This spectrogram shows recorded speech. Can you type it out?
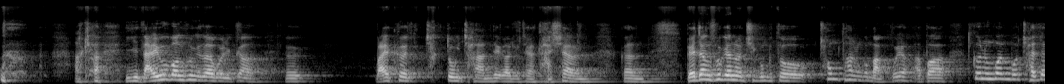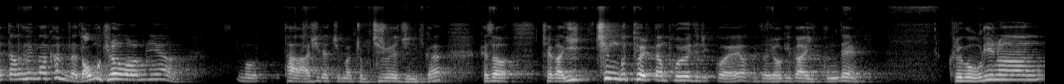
아까 이게 라이브 방송이다 보니까 그 마이크 작동이 잘 안 돼가지고 제가 다시 하는. 그러니까 매장 소개는 지금부터 처음부터 하는 건 맞고요. 아빠 끄는 건 뭐 잘 됐다고 생각합니다. 너무 길어버리면 뭐 다 아시겠지만 좀 지루해지니까. 그래서 제가 2층부터 일단 보여드릴 거예요. 그래서 여기가 입구인데. 그리고 우리는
